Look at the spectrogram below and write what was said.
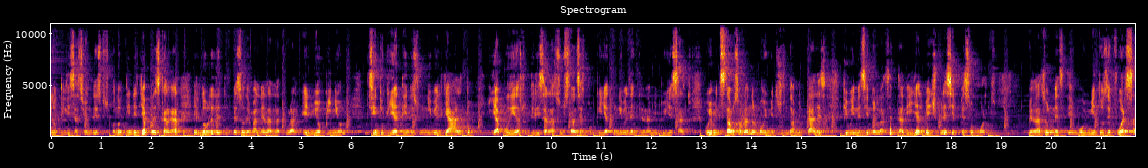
la utilización de estos. Cuando tienes, ya puedes cargar el doble de tu peso de manera natural, en mi opinión. Siento que ya tienes un nivel ya alto y ya pudieras utilizar las sustancias porque ya tu nivel de entrenamiento ya es alto. Obviamente estamos hablando de movimientos fundamentales que viene siendo la sentadilla, el bench press y el peso muerto. ¿verdad? Son este, movimientos de fuerza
